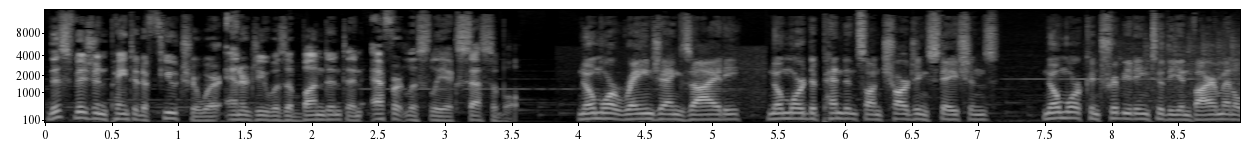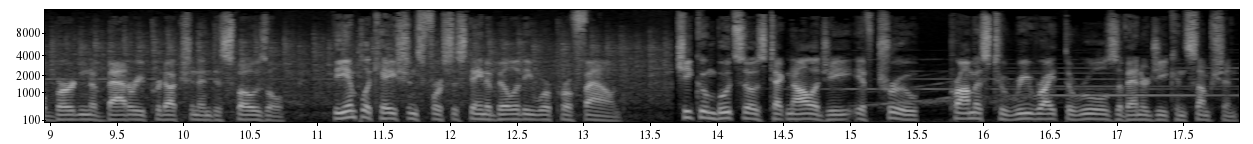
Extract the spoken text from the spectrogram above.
This vision painted a future where energy was abundant and effortlessly accessible. No more range anxiety, no more dependence on charging stations, no more contributing to the environmental burden of battery production and disposal. The implications for sustainability were profound. Chikumbutso's technology, if true, promised to rewrite the rules of energy consumption.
